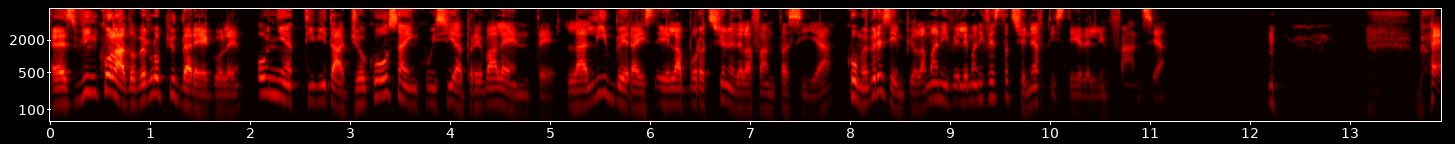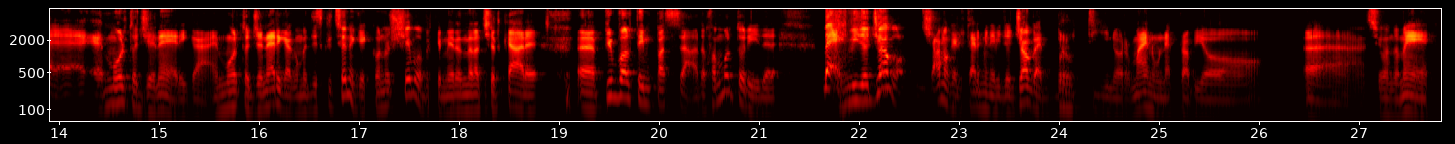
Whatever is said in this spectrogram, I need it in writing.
Eh, svincolato per lo più da regole. Ogni attività giocosa in cui sia prevalente la libera elaborazione della fantasia, come per esempio manif- le manifestazioni artistiche dell'infanzia. Beh, è molto generica, è molto generica come descrizione che conoscevo perché mi ero andato a cercare eh, più volte in passato, fa molto ridere. Beh, il videogioco, diciamo che il termine videogioco è bruttino, ormai non è proprio, eh, secondo me,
